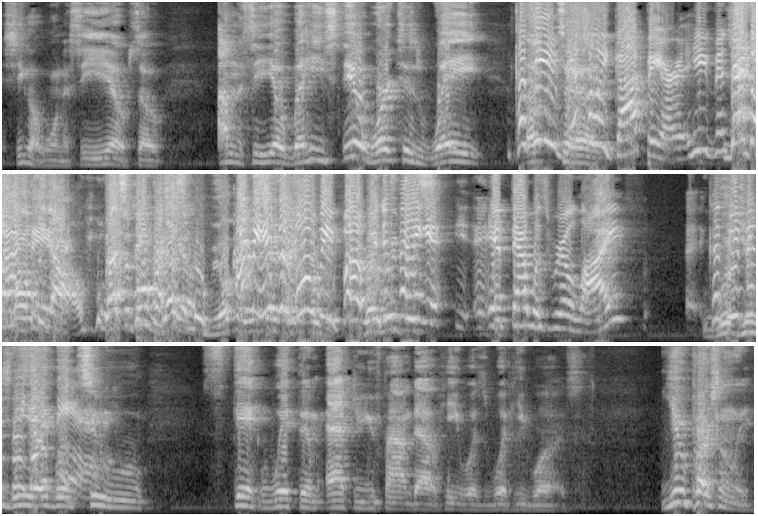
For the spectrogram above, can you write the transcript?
she gonna want a CEO, so I'm the CEO. But he still worked his way. Because he eventually to, got there. He eventually that's got movie, there. That's a movie. That's a movie. Okay. I mean, it's a movie, but, but we're just saying this, if that was real life. Because he eventually got there. to stick with him after you found out he was what he was? You personally,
